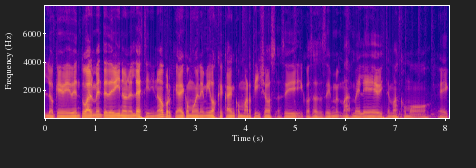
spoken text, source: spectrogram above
lo que eventualmente devino en el Destiny, ¿no? Porque hay como enemigos que caen con martillos así y cosas así más melee, viste, más como eh,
